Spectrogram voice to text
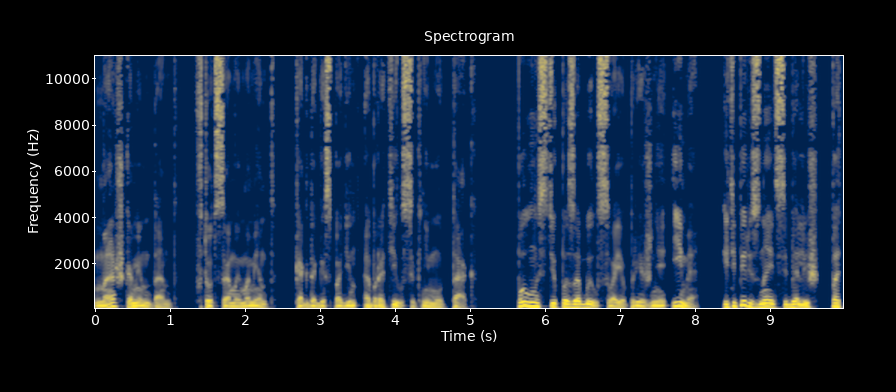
наш комендант в тот самый момент когда господин обратился к нему так, полностью позабыл свое прежнее имя и теперь знает себя лишь под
